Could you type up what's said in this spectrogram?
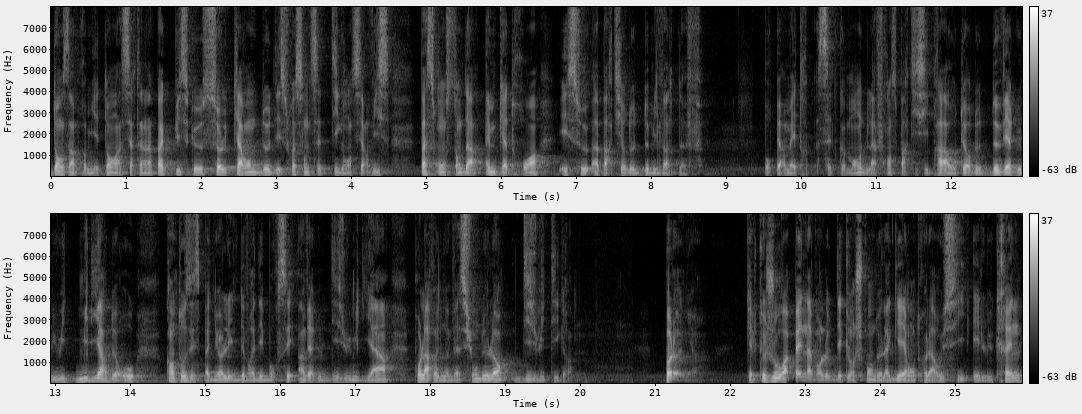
dans un premier temps, un certain impact puisque seuls 42 des 67 Tigres en service passeront au standard MK3 et ce à partir de 2029. Pour permettre cette commande, la France participera à hauteur de 2,8 milliards d'euros Quant aux Espagnols, ils devraient débourser 1,18 milliard pour la rénovation de leurs 18 Tigres. Pologne. Quelques jours à peine avant le déclenchement de la guerre entre la Russie et l'Ukraine,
